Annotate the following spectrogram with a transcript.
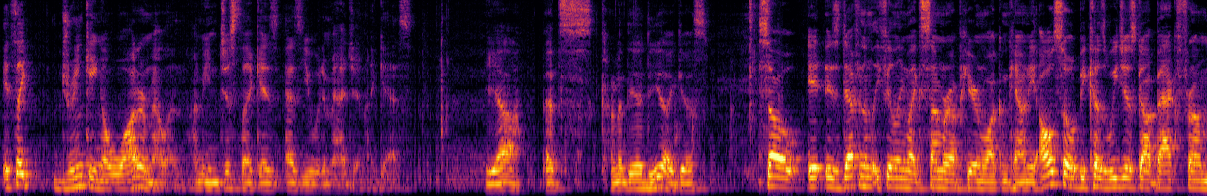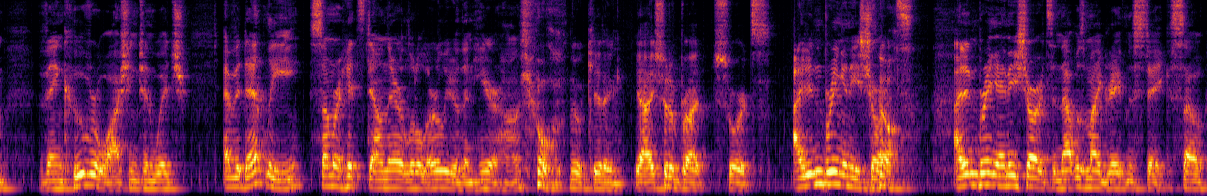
it's like drinking a watermelon. I mean, just like as as you would imagine, I guess. Yeah, that's kind of the idea, I guess. So it is definitely feeling like summer up here in Whatcom County. Also, because we just got back from Vancouver, Washington, which evidently summer hits down there a little earlier than here, huh? Oh, no kidding. Yeah, I should have brought shorts. I didn't bring any shorts. I didn't bring any shorts, and that was my great mistake. So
